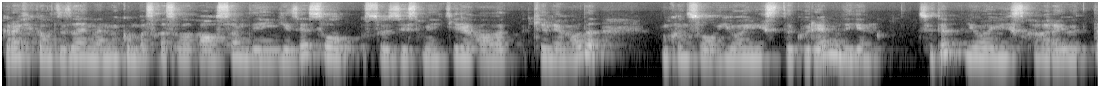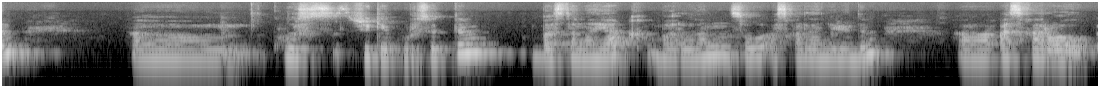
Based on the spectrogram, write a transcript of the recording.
графикалық дизайннан мүмкін басқа салаға ауысамын деген кезде сол сөз есіме келе келе қалды. Мүмкін сол юай ті көремін деген сөйтіп ға қарай өттім. Ыыы курс жеке курс өттім. Бастан аяқ барлығын сол асқардан үйрендім. Ыыы асқар ол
